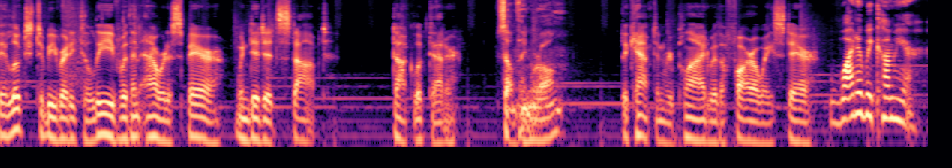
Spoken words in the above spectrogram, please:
They looked to be ready to leave with an hour to spare when Digits stopped. Doc looked at her. Something wrong? The captain replied with a faraway stare. Why did we come here?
